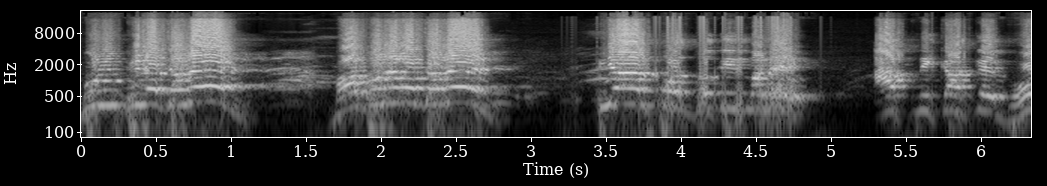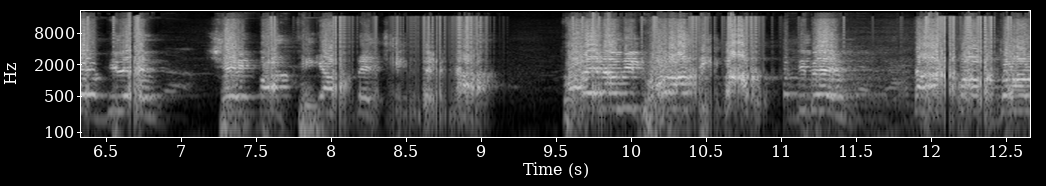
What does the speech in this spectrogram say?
মুরব্বীরা জানেন? মা বোনেরা জানেন? পিয়ার পদ্ধতি মানে আপনি কাকে ভোট দিলেন সেই প্রার্থীকে আপনি চিনবেন না। ধরেন আমি ভরাতিক দিবেন, তারপর দল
